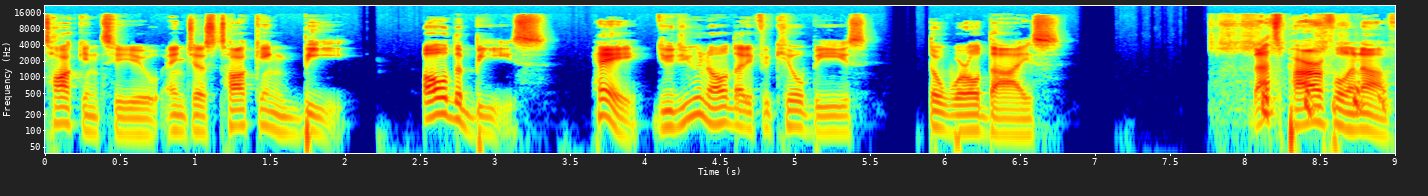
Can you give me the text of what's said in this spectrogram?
talking to you and just talking B. All the bees. Hey, did you know that if you kill bees, the world dies? That's powerful enough.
